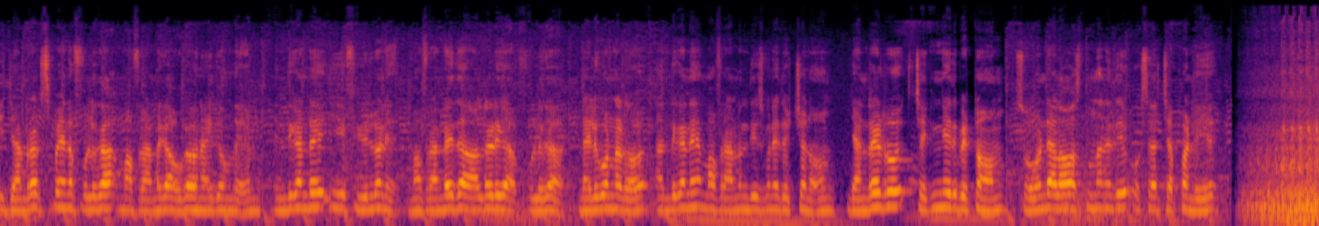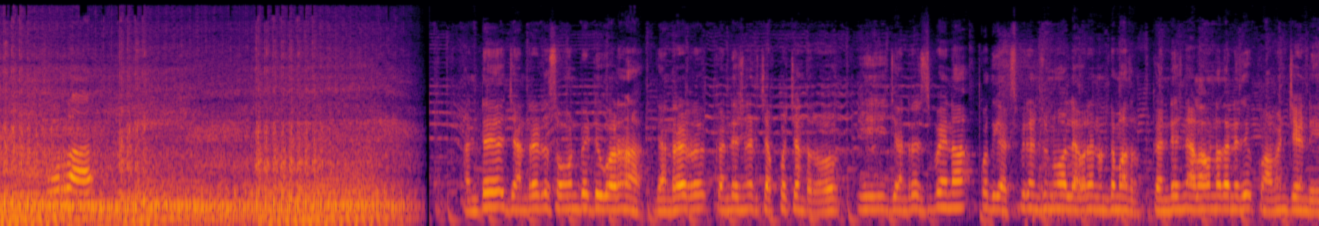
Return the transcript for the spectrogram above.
ఈ జనరేటర్స్ పైన ఫుల్గా మా ఫ్రెండ్గా అవగాహన అయితే ఉంది. ఎందుకంటే ఈ ఫీల్డ్లోని మా ఫ్రెండ్ అయితే ఆల్రెడీగా ఫుల్గా గా అందుకనే మా ఫ్రెండ్ని తీసుకుని అయితే వచ్చాను. జనరేటర్ చెకింగ్ అయితే పెట్టాం. సౌండ్ ఎలా వస్తుంది అనేది ఒకసారి చెప్పండి. అంటే జనరేటర్ సౌండ్ పెట్టి కూడా జనరేటర్ కండిషన్ అయితే చెప్పొచ్చు అంటారు. ఈ జనరేటర్స్ పైన కొద్దిగా ఎక్స్పీరియన్స్ ఉన్న వాళ్ళు ఎవరైనా ఉంటే మాత్రం కండిషన్ ఎలా ఉన్నది అనేది కామెంట్ చేయండి.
